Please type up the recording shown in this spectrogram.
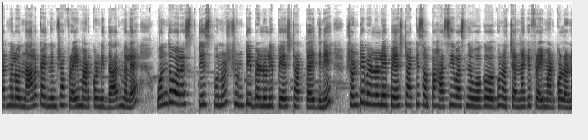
ಆದಮೇಲೆ ಒಂದು ನಾಲ್ಕೈದು ನಿಮಿಷ ಫ್ರೈ ಮಾಡ್ಕೊಂಡಿದ್ದಾದಮೇಲೆ ಒಂದೂವರೆ ಟೀ ಸ್ಪೂನು ಶುಂಠಿ ಬೆಳ್ಳುಳ್ಳಿ ಪೇಸ್ಟ್ ಹಾಕ್ತಾಯಿದ್ದೀನಿ ಶುಂಠಿ ಬೆಳ್ಳುಳ್ಳಿ ಪೇಸ್ಟ್ ಹಾಕಿ ಸ್ವಲ್ಪ ಹಸಿ ವಾಸನೆ ಹೋಗೋವರೆಗೂ ನಾವು ಚೆನ್ನಾಗಿ ಫ್ರೈ ಮಾಡ್ಕೊಳ್ಳೋಣ.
